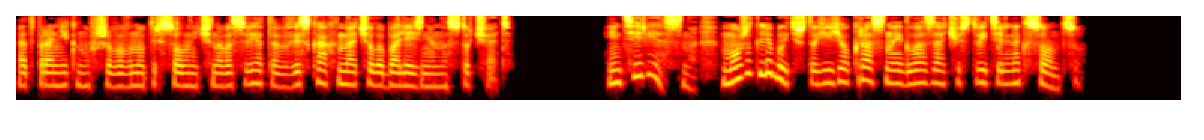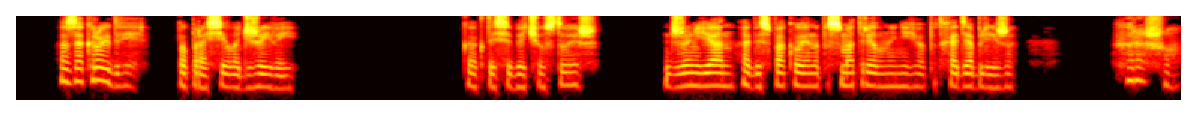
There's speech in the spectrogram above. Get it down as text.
От проникнувшего внутрь солнечного света в висках начало болезненно стучать. Интересно, может ли быть, что ее красные глаза чувствительны к солнцу? «Закрой дверь», — попросила Дживей. «Как ты себя чувствуешь?» Джуньян обеспокоенно посмотрел на нее, подходя ближе. «Хорошо».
